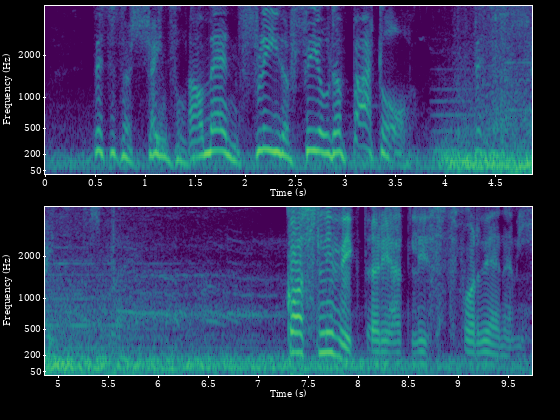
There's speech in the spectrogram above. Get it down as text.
This is a shameful. Our men flee the field of battle. This is a shameful display. Costly victory, at least, for the enemy.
